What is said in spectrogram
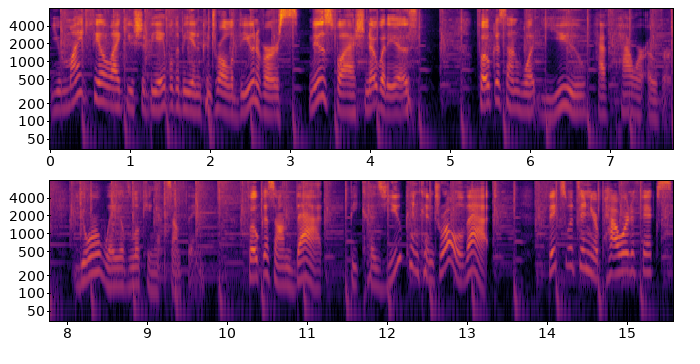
You might feel like you should be able to be in control of the universe. Newsflash, nobody is. Focus on what you have power over, your way of looking at something. Focus on that because you can control that. Fix what's in your power to fix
